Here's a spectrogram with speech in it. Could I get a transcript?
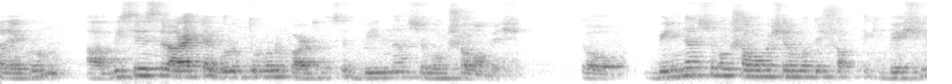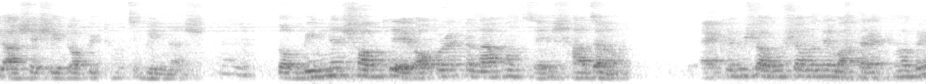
আলাইকুম। বিসিএস এর আরেকটা গুরুত্বপূর্ণ পার্ট হচ্ছে বিন্যাস এবং সমাবেশ। তো বিন্যাস এবং সমাবেশের মধ্যে সব থেকে বেশি আসে সেই টপিকটা হচ্ছে বিন্যাস। তো বিন্যাস শব্দের অপর একটা নাম হচ্ছে সাজানো। একটা বিষয় অবশ্যই আমাদের মাথায় রাখতে হবে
